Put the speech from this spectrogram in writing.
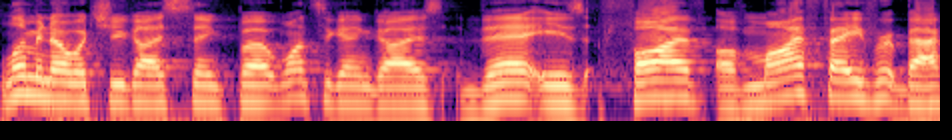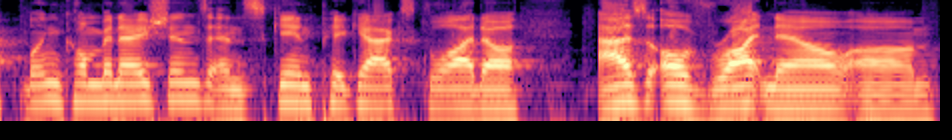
Let me know what you guys think. But once again, guys, there is five of my favorite back bling combinations and skin pickaxe glider as of right now. Um,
